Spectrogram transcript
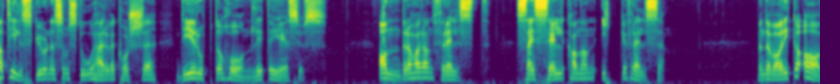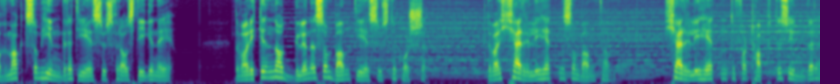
av tilskuerne som sto her ved korset, de ropte hånlig til Jesus. Andre har han frelst, seg selv kan han ikke frelse. Men det var ikke avmakt som hindret Jesus fra å stige ned. Det var ikke naglene som bandt Jesus til korset. Det var kjærligheten som bandt ham. Kjærligheten til fortapte syndere.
